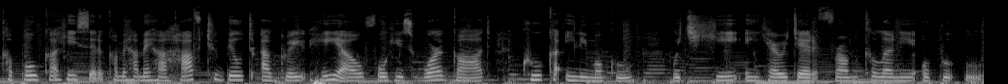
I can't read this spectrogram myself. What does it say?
Kapoukahi said Kamehameha have to build a great heiau for his war god Kukailimoku, which he inherited from Kalani'opu'u.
